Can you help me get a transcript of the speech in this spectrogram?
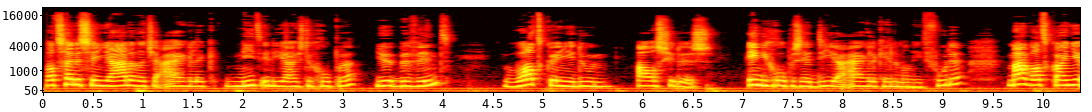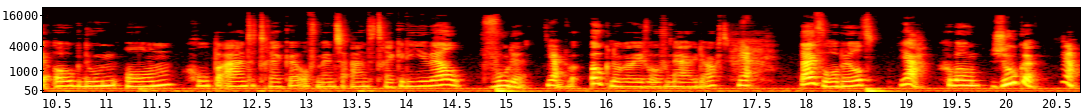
Wat zijn de signalen dat je eigenlijk niet in de juiste groepen je bevindt? Wat kun je doen als je dus in die groepen zit die je eigenlijk helemaal niet voeden? Maar wat kan je ook doen om groepen aan te trekken of mensen aan te trekken die je wel voeden? Daar Ja. hebben we ook nog even over nagedacht. Ja. Bijvoorbeeld, ja, gewoon zoeken. Ja.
